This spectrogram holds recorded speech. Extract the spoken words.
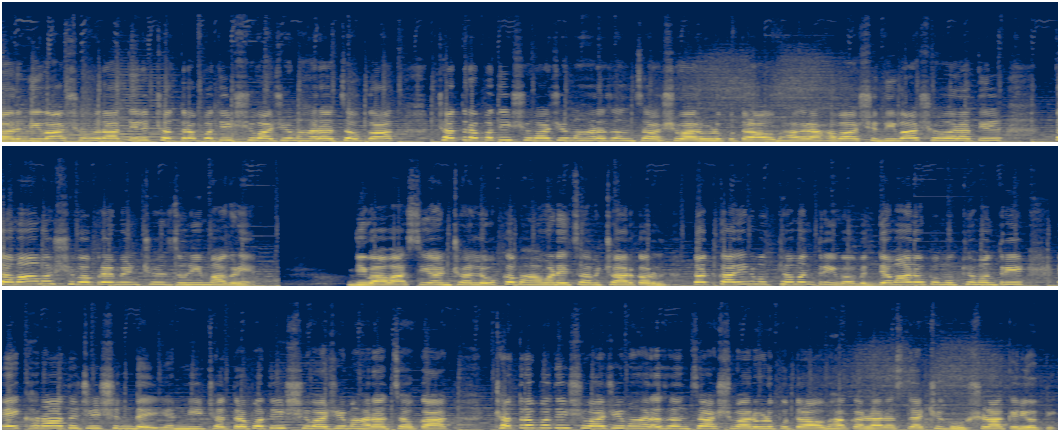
तर दिवा शहरातील छत्रपती शिवाजी महाराज चौकात छत्रपती शिवाजी महाराजांचा अश्वारूढ पुतळा उभा राहावा अशी दिवा शहरातील तमाम शिवप्रेमींची जुनी मागणी. दिवावासियांच्या लोकभावनेचा विचार करून तत्कालीन मुख्यमंत्री व विद्यमान उपमुख्यमंत्री एकनाथजी शिंदे यांनी छत्रपती शिवाजी महाराज चौकात छत्रपती शिवाजी महाराजांचा अश्वारूढ पुतळा उभा करणार असल्याची घोषणा केली होती.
